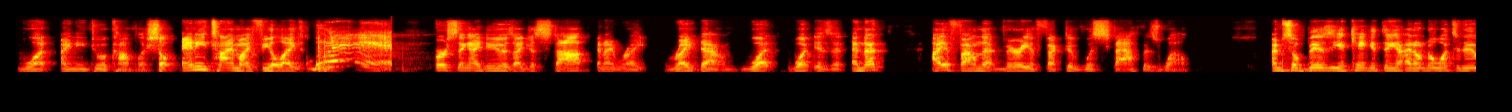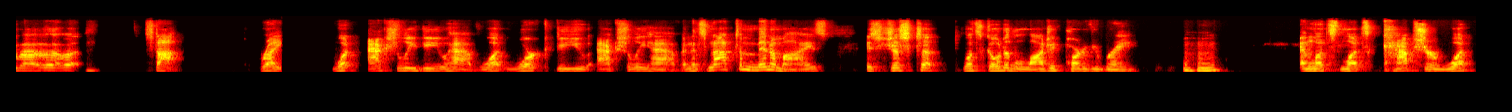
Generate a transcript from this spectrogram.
what I need to accomplish. So anytime I feel like first thing I do is I just stop and I write, write down what what is it? And that I have found that very effective with staff as well. I'm so busy, I can't get the I don't know what to do. Stop. Right. What actually do you have? What work do you actually have? And it's not to minimize, it's just to let's go to the logic part of your brain. Mm-hmm. And let's let's capture what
